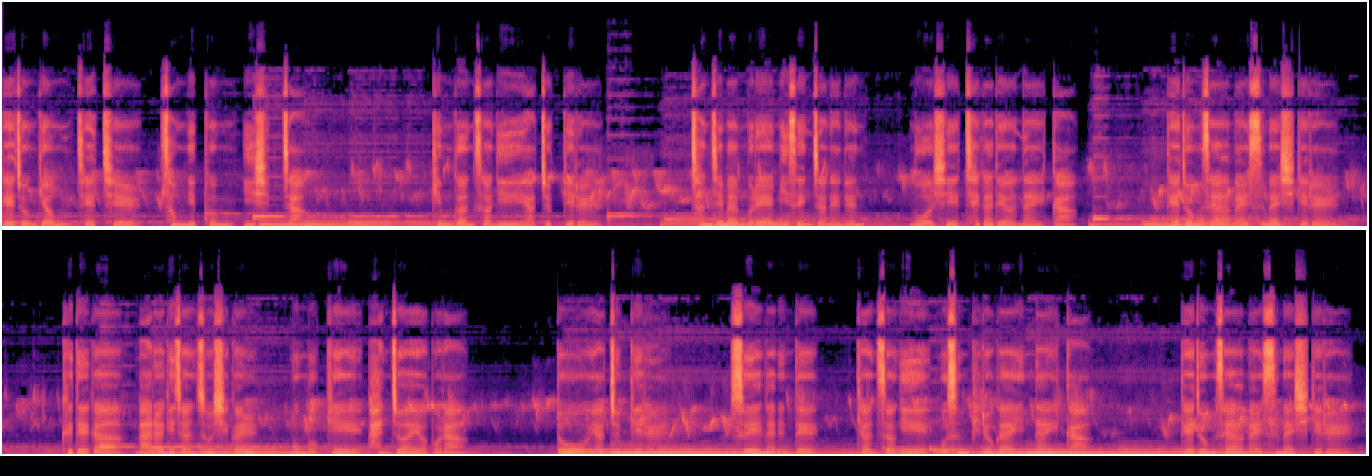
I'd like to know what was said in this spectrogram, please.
대종경 제7 성리품 20장. 김광선이 여쭙기를 천지만물의 미생전에는 무엇이 체가 되었나이까? 대종사 말씀하시기를 그대가 말하기 전 소식을 묵묵히 반조하여 보라. 또 여쭙기를 수행하는데 견성이 무슨 필요가 있나이까? 대종사 말씀하시기를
